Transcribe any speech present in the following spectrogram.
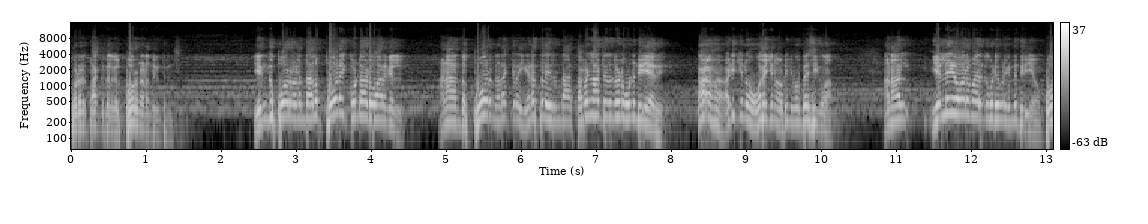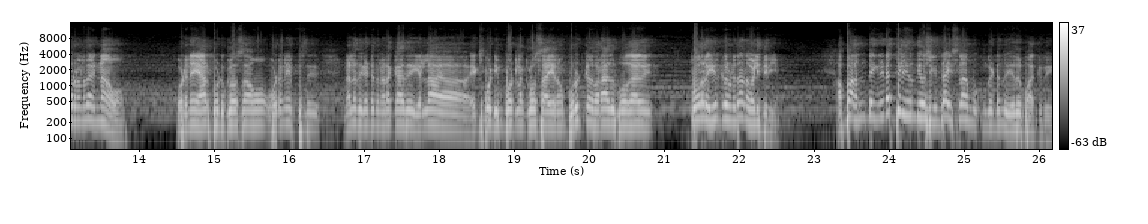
தொடர் தாக்குதல்கள் போர் நடந்துகிட்டு இருந்துச்சு. எங்கு போர் நடந்தாலும் போரை கொண்டாடுவார்கள். ஆனா அந்த போர் நடக்கிற இடத்துல இருந்தா தமிழ்நாட்டில் இருக்கிறவங்க ஒண்ணும் தெரியாது. ஆஹா, அடிக்கணும் உதைக்கணும் அப்படின்னு இவன் பேசிக்குவான். ஆனால் எல்லையோரமா இருக்கக்கூடியவங்களுக்கு என்ன தெரியும்? போர் நடந்தா என்ன ஆகும்? உடனே ஏர்போர்ட் க்ளோஸ் ஆகும். உடனே நல்லது கெட்டது நடக்காது. எல்லா எக்ஸ்போர்ட் இம்போர்ட்லாம் க்ளோஸ் ஆயிரும். பொருட்கள் வராது போகாது. போற இருக்கிறவனு தான் அந்த வழி தெரியும். அப்ப அந்த இடத்தில் இருந்து யோசிக்கிறது தான் இஸ்லாம் உங்ககிட்ட இருந்து எதிர்பார்க்குது.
